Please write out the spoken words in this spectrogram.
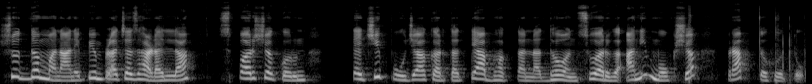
शुद्ध मनाने पिंपळाच्या झाडाला स्पर्श करून त्याची पूजा करतात त्या भक्तांना धन स्वर्ग आणि मोक्ष प्राप्त होतो.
